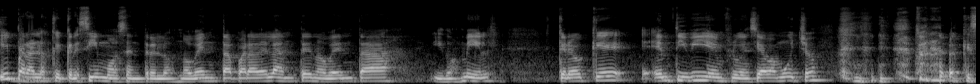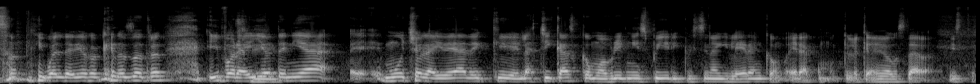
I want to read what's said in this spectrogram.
Y para los que crecimos entre los 90 para adelante, 90 y 2000, creo que MTV influenciaba mucho para los que son igual de viejos que nosotros. Y por ahí Sí. yo tenía eh, mucho la idea de que las chicas como Britney Spears y Christina Aguilera eran como, era como que lo que a mí me gustaba, ¿viste?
